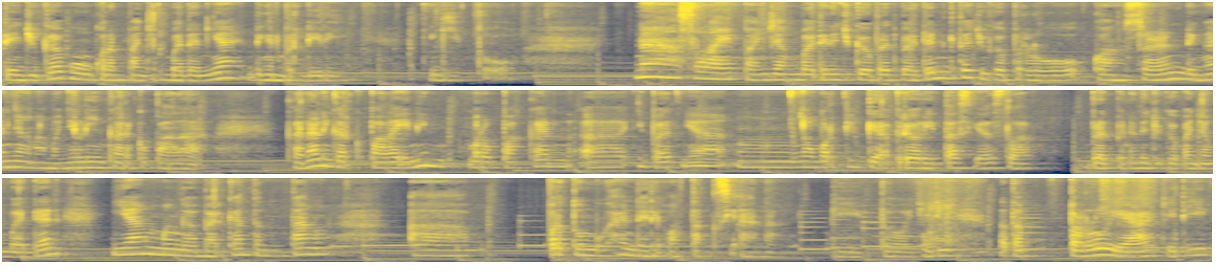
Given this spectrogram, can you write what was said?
dan juga pengukuran panjang badannya dengan berdiri. Gitu. Nah, selain panjang badan dan juga berat badan, kita juga perlu concern dengan yang namanya lingkar kepala. Karena lingkar kepala ini merupakan uh, ibaratnya um, nomor tiga prioritas ya setelah berat badan dan juga panjang badan yang menggambarkan tentang uh, pertumbuhan dari otak si anak gitu. Jadi tetap perlu ya. Jadi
